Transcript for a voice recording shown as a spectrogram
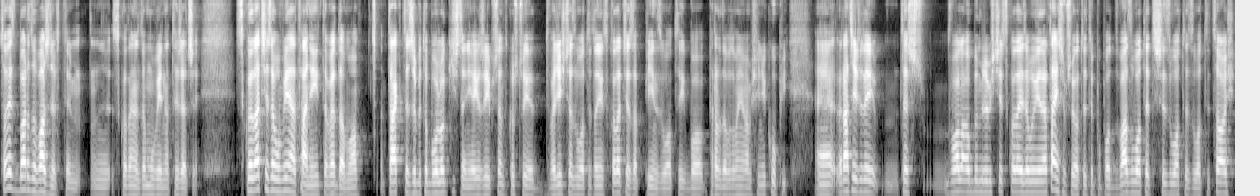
co jest bardzo ważne w tym y, składaniu zamówień na te rzeczy. Składacie zamówienia taniej, to wiadomo. Tak też, żeby to było logiczne. Nie? Jeżeli sprzęt kosztuje 20 zł, to nie składacie za 5 zł, bo prawdopodobnie Wam się nie kupi. E, raczej tutaj też wolałbym, żebyście składali zamówienia na tańsze przedmioty, typu po 2 zł, 3 zł, złoty coś,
